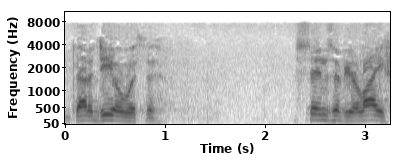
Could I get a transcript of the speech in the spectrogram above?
You've got to deal with the sins of your life.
